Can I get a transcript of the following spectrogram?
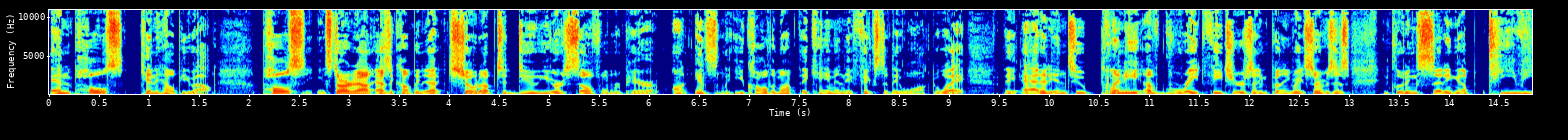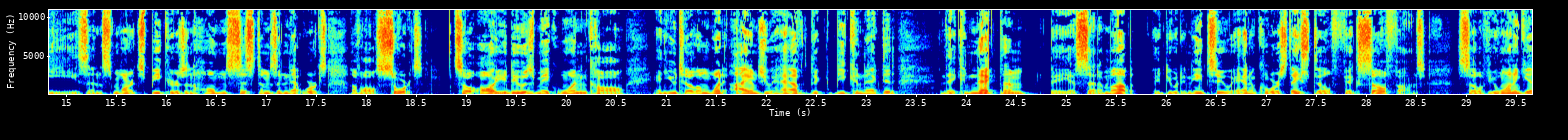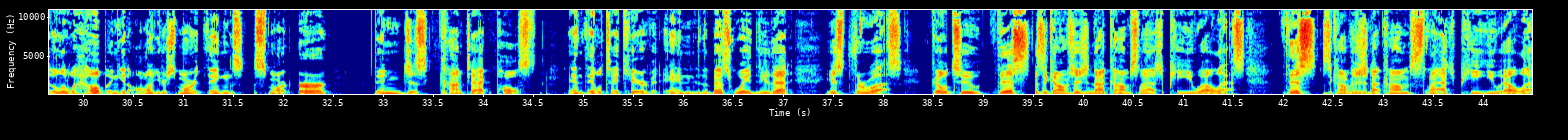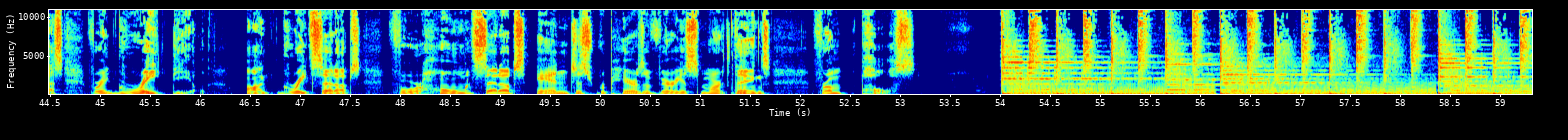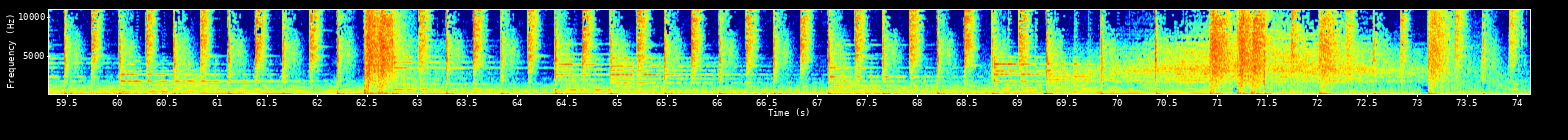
And Puls can help you out. Puls started out as a company that showed up to do your cell phone repair on instantly. You called them up, they came in, they fixed it, they walked away. They added into plenty of great features and plenty of great services, including setting up TVs and smart speakers and home systems and networks of all sorts. So all you do is make one call and you tell them what items you have to be connected. They connect them, they set them up, they do what they need to, and of course, they still fix cell phones. So if you want to get a little help and get all your smart things smarter, then just contact Puls and they'll take care of it. And the best way to do that is through us. Go to thisisaconversation.com slash P-U-L-S. Thisisaconversation.com slash P-U-L-S for a great deal on great setups for home setups and just repairs of various smart things from Puls.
